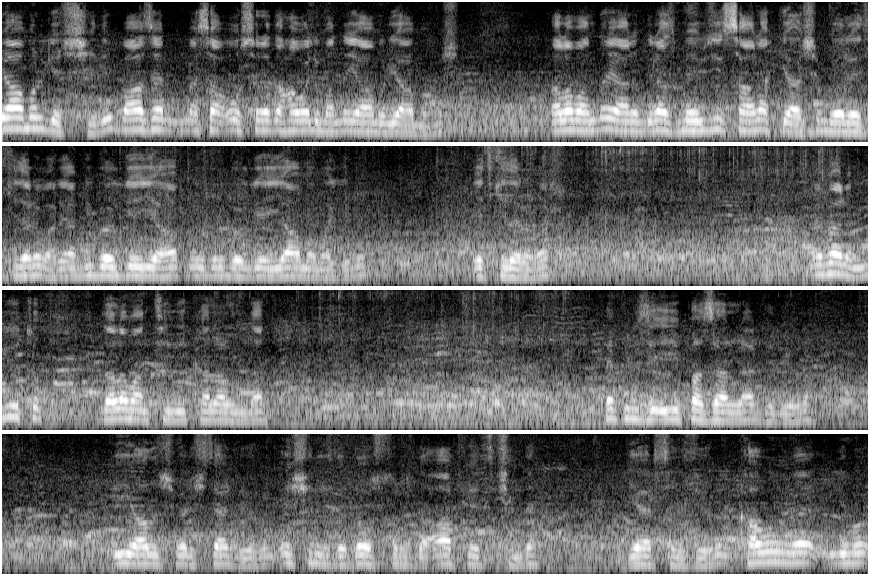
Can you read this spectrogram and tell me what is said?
Yağmur geçişiydi. Bazen mesela o sırada havalimanında yağmur yağmamış. Alaman'da yani biraz mevzi sağanak yağışın böyle etkileri var. Yani bir bölgeye yağıp öbür bölgeye yağmama gibi etkileri var. Efendim YouTube Dalaman TV kanalından hepinize iyi pazarlar diliyorum. İyi alışverişler diliyorum. Eşinizle, dostunuzla afiyet içinde yersiniz diyorum. Kavun ve limon,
